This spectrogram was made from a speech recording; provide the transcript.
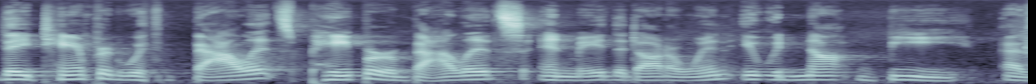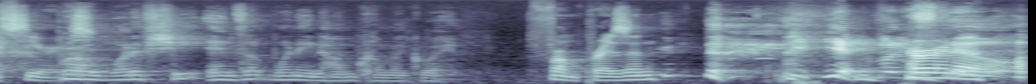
they tampered with ballots, paper ballots, and made the daughter win, it would not be as serious. Bro, what if she ends up winning homecoming queen? From prison, yeah, but her in a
